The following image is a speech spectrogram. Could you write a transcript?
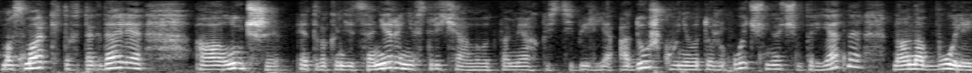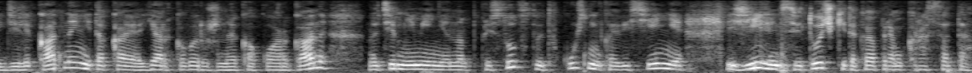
масс-маркетов и так далее. А лучше этого кондиционера не встречала вот по мягкости белья. А душка у него тоже очень-очень приятная, но она более деликатная, не такая ярко выраженная, как у органы, но тем не менее она присутствует, вкусненькая, весенняя, зелень, цветочки, такая прям красота.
